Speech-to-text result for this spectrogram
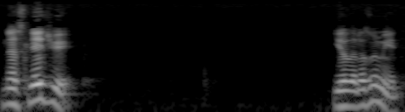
nasljeđuje. Jel razumijete?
